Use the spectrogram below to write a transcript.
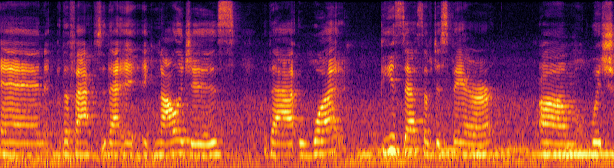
and the fact that it acknowledges that what these deaths of despair um, which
